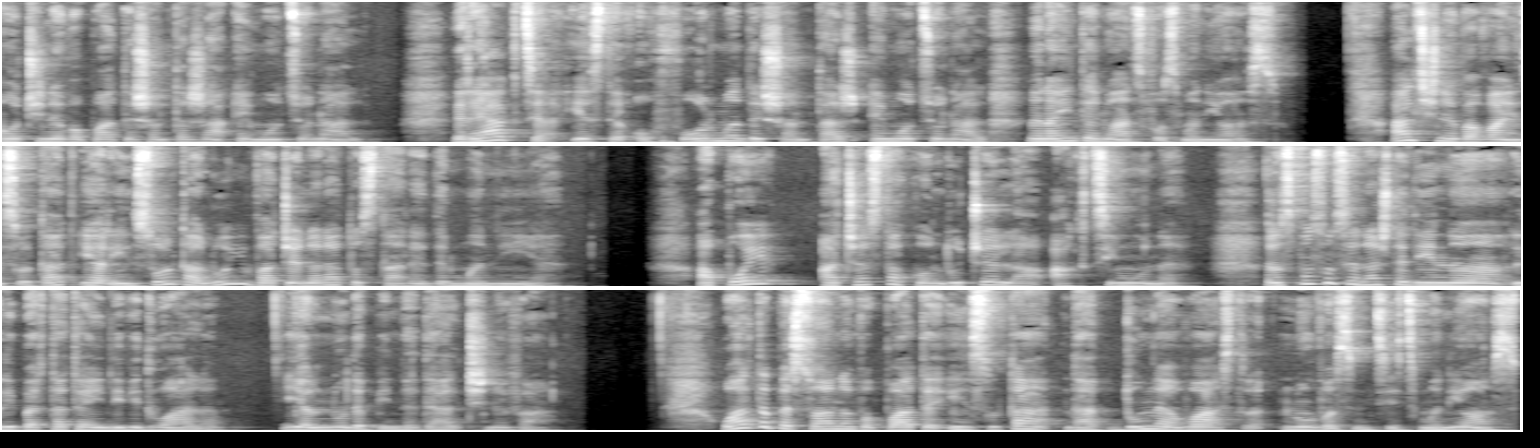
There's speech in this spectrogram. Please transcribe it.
Oricine vă poate șantaja emoțional. Reacția este o formă de șantaj emoțional. Înainte nu ați fost mânios. Altcineva v-a insultat, iar insulta lui va genera o stare de mânie. Apoi, aceasta conduce la acțiune. Răspunsul se naște din uh, libertatea individuală. El nu depinde de altcineva. O altă persoană vă poate insulta, dar dumneavoastră nu vă simțiți mânios.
